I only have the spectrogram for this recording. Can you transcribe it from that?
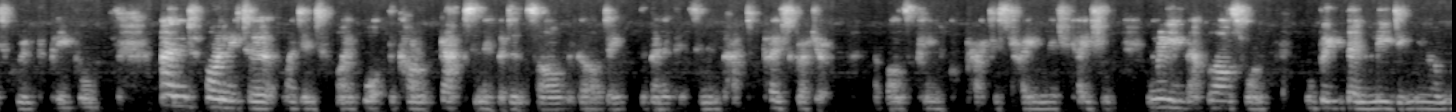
this group of people. And finally, to identify what the current gaps in evidence are regarding the benefits and impact of postgraduate advanced clinical practice training education. And really that last one will be then leading me on,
